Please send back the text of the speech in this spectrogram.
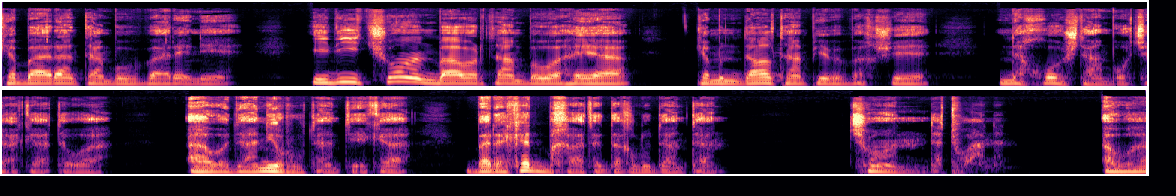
کە بارانتان بۆ ببارێنێ، ئیدی چۆن باوەڕتان بەوە هەیە کە منداڵتان پێ ببەخشێ نەخۆشتان بۆ چاکاتەوە ئاوەدانی ڕووتان تێکە بەرەکەت بخاتە دەغڵ و دانتان چۆن دەتوانن ئەوە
